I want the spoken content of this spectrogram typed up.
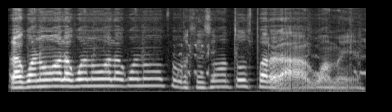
Al agua no, al agua no, al agua no, porque se van todos para el agua, man.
